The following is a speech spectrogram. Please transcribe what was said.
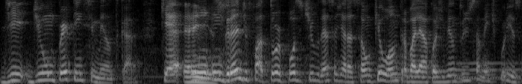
de, de um pertencimento, cara. Que é, É um, um grande fator positivo dessa geração, que eu amo trabalhar com a juventude justamente por isso.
